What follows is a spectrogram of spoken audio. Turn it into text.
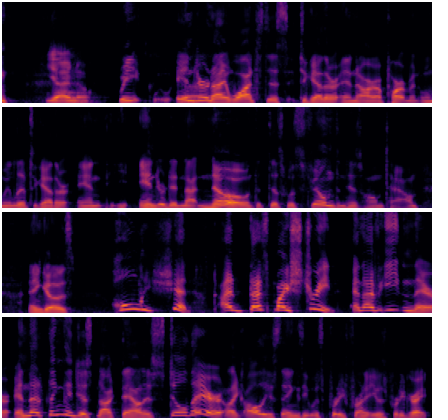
Yeah, I know. We Andrew and uh. I watched this together in our apartment when we lived together, and he, Andrew did not know that this was filmed in his hometown, and goes, "Holy shit, I, that's my street, and I've eaten there, and that thing they just knocked down is still there." Like all these things, it was pretty funny. It was pretty great.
